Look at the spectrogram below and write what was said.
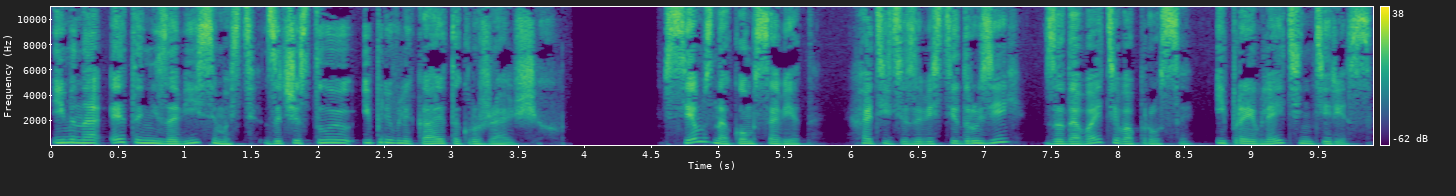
Именно эта независимость зачастую и привлекает окружающих. Всем знаком совет. Хотите завести друзей? Задавайте вопросы и проявляйте интерес.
